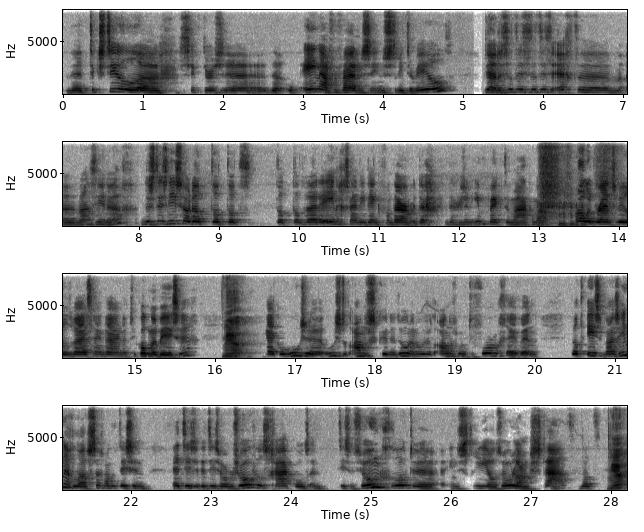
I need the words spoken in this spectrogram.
de textielsector is uh, de op één na vervuilendste industrie ter wereld. Ja, dus dat is, dat is echt uh, waanzinnig. Dus het is niet zo dat, dat, dat, dat, dat wij de enige zijn die denken van daar, daar, daar is een impact te maken. Maar alle brands wereldwijd zijn daar natuurlijk ook mee bezig. Ja. Kijken hoe ze, hoe ze dat anders kunnen doen en hoe ze dat anders moeten vormgeven. En dat is waanzinnig lastig, want het is een het is, het is over zoveel schakels en het is zo'n grote industrie die al zo lang staat, dat, ja.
